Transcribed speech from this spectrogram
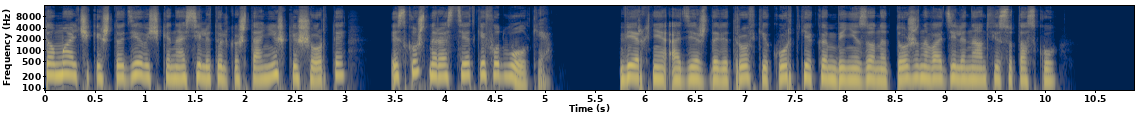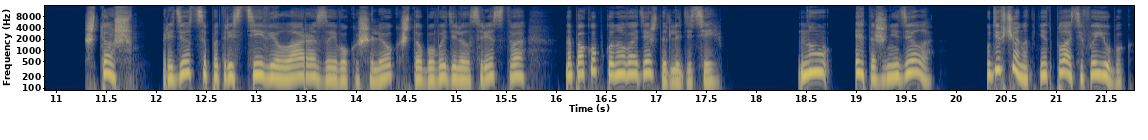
Что мальчики, что девочки носили только штанишки, шорты и скучной расцветки футболки. Верхняя одежда, ветровки, куртки, комбинезоны тоже наводили на Анфису тоску. Что ж, придется потрясти Виллара за его кошелек, чтобы выделил средства на покупку новой одежды для детей. Ну, это же не дело. У девчонок нет платьев и юбок.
